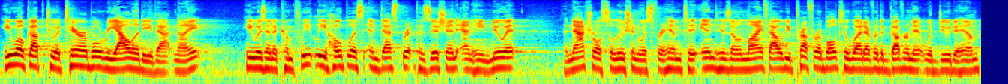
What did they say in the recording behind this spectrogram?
He woke up to a terrible reality that night. He was in a completely hopeless and desperate position, and he knew it. The natural solution was for him to end his own life. That would be preferable to whatever the government would do to him.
